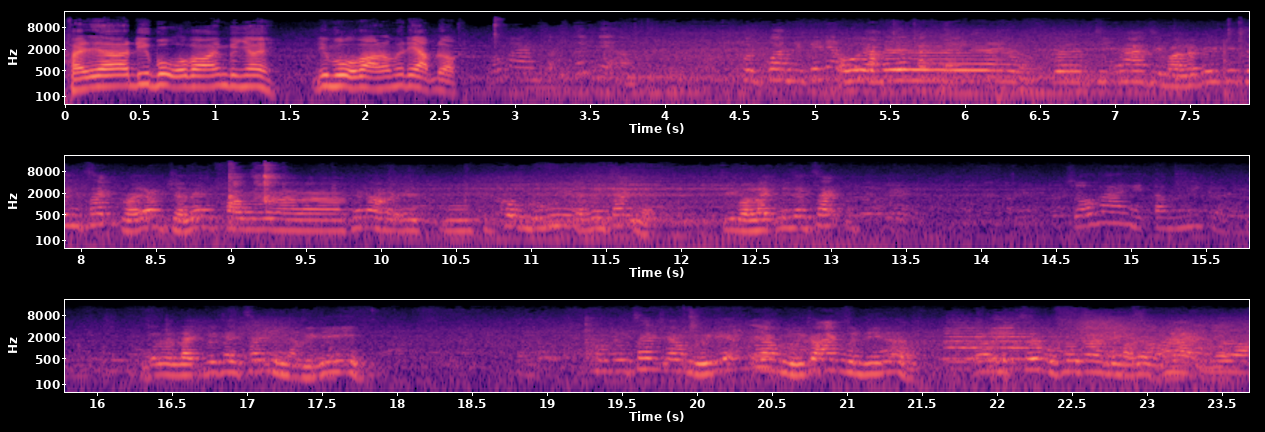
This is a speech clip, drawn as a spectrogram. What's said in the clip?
phải ờ, đi bộ vào anh Bình ơi. Đi bộ vào nó mới đẹp được. Số 2 sợ kích đấy ạ. Quần quần thì cái này Ôi, cũng ở mặc đây cho cách đấy. cái chị Nga chị bảo là cái, cái danh sách của em chuyển lên phòng là, là thế nào lại không đúng như là danh sách nhỉ? Chị bảo lệch với danh sách. số 2 thì tầm như kiểu Nghĩa là lệch với danh sách mình gửi đi. Không danh sách em gửi đi, em gửi cho anh còn gì nữa. Em lịch xếp một số ra thì được hai. vừa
